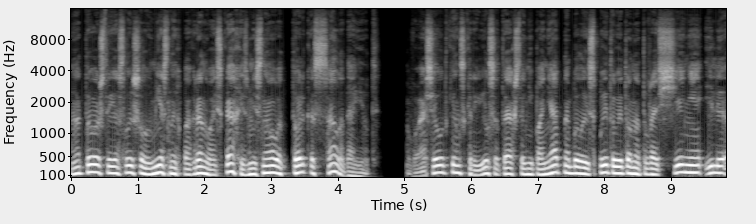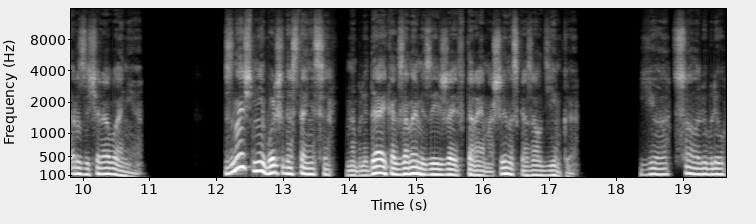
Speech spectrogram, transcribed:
«А то, что я слышал в местных погранвойсках, из мясного только сало дают». Вася Уткин скривился так, что непонятно было, испытывает он отвращение или разочарование. «Значит, мне больше достанется», — наблюдая, как за нами заезжает вторая машина, сказал Димка. «Я сало люблю»,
